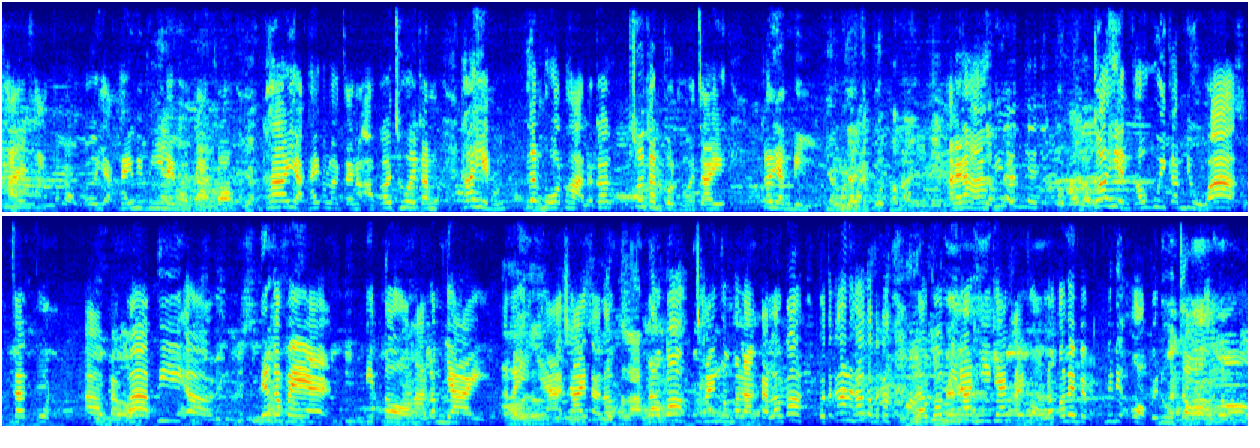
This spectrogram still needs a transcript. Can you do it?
ใช่ค่ะก็แบบเอออยากให้พี่ๆในวงการก็ ถ้าอยากให้กำลังใจน้องอัพก็ช่วยกัน ถ้าเห็นเพื่อนโพสต์ผ่านแล้วก็ช่วยกันกดหัวใจก็ยังดียังใหญ่จะกดเท่าไหร่อะไรนะคะ พี่ลำไยจะกดก็เห็นเขาคุยกันอยู่ว่าจะกด อ่าแบบว่าพี่เอ่อเรียกกาแฟติดต่อหาลำไยอะไรอย่างเงี้ยใช่แต่เรารวมพลังเหรอเราก็ใช้รวมพลังแต่เราก็กดตะกร้านะคะกดตะกร้าเราก็มีหน้าที่แค่ขายของเราก็เลยแบบไม่ได้ออกไปดูจอข้างนอก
